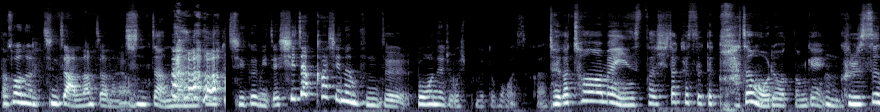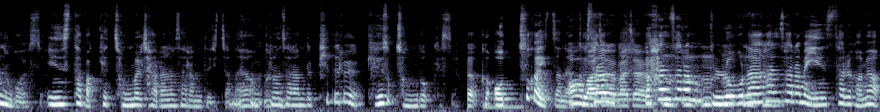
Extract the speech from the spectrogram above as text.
도서는 진짜 안 남잖아요. 진짜 안 나오고 지금 이제 시작하시는 분들 조언해주고 싶은 게 또 뭐가 있을까요? 제가 처음에 인스타 시작했을 때 가장 어려웠던 게 음. 글 쓰는 거였어요. 인스타 마켓 정말 잘하는 사람들 있잖아요. 음, 음, 그런 음. 사람들 피드를 계속 정독했어요. 그러니까 그 어투가 있잖아요. 어, 그 맞아요, 사람 맞아요. 그러니까 한 음, 사람 음, 음, 블로그나 음, 음, 한 사람의 인스타를 가면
